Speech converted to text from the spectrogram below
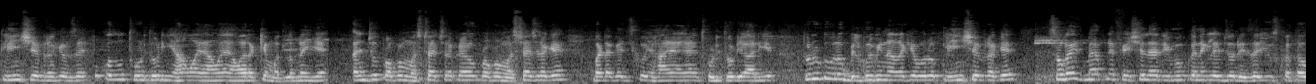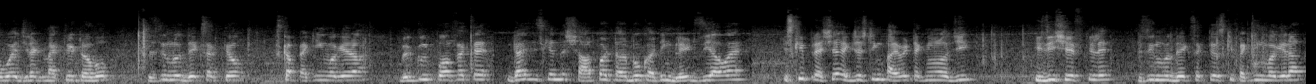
क्लीन शेप रखे उसे। बिकॉज़ वो थोड़ी थोड़ी यहाँ वहाँ यहाँ यहाँ रख के मतलब नहीं है। एंड जो प्रॉपर मस्टैच रख रहे हो प्रॉपर मस्टैच रखे। बट अगर जिसको यहाँ यहाँ थोड़ी थोड़ी आ रही है तो टू वो लोग बिल्कुल भी ना रखे, वो लोग क्लीन शेप रखे। सो गाइज़ मैं अपने फेशियल हेयर रिमूव करने के लिए जो रेजर यूज़ करता हुआ है जिलेट मैक्री टर्बो जैसे तुम लोग देख सकते हो, इसका पैकिंग वगैरह बिल्कुल परफेक्ट है। गाइज़ इसके अंदर शार्पर टर्बो कटिंग ब्लेड्स दिया हुआ है। इसकी pressure existing private technology easy chef के लिए तुम लोग देख सकते हो इसकी पैकिंग वगैरह।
